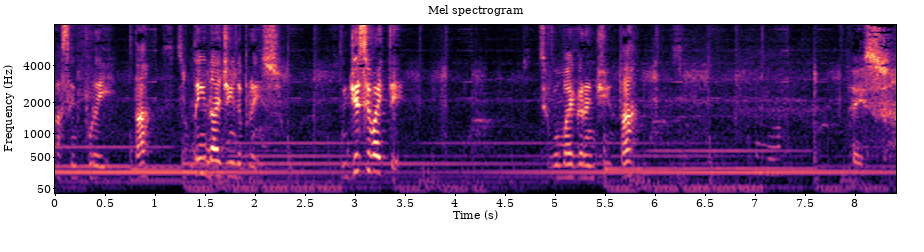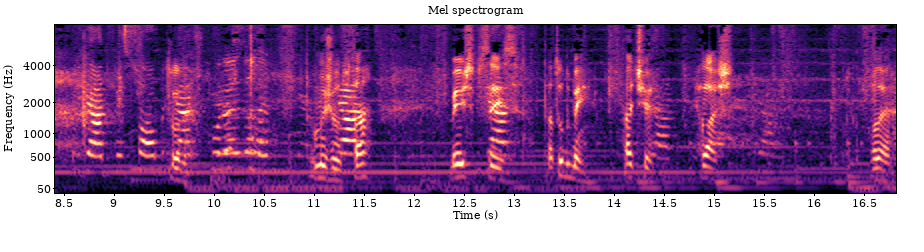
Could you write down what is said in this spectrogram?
ficar sempre por aí, tá? Você não tem idade ainda pra isso. Um dia você vai ter. Se eu for mais grandinho, tá? É isso. Obrigado, pessoal. Obrigado de coração. Tamo junto, tá? Beijo pra vocês. Tá tudo bem, tá, tia? Relaxa. Galera,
